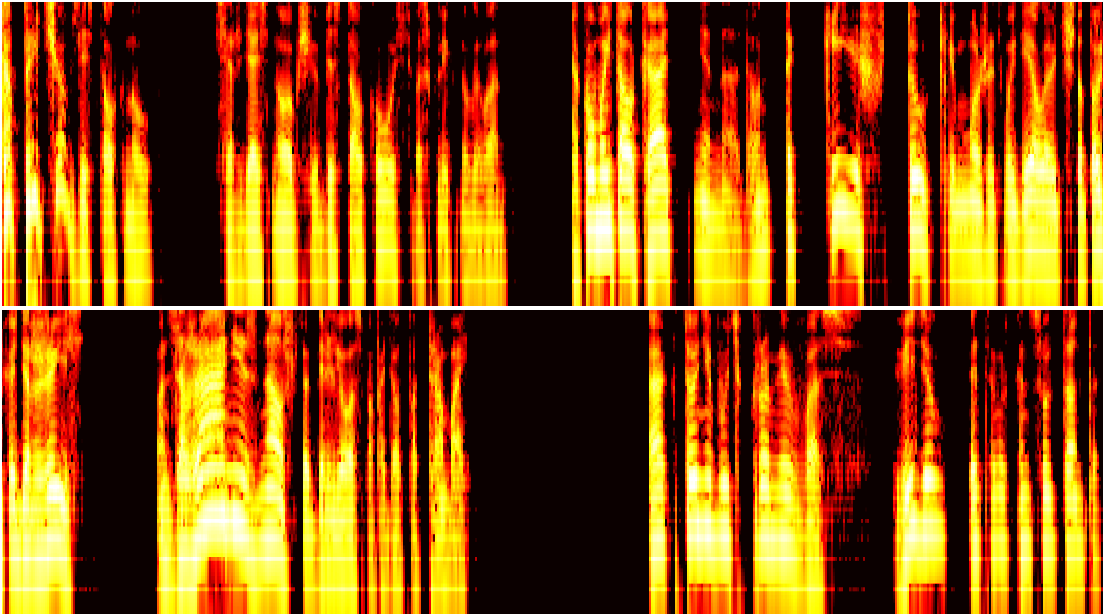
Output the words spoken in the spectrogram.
Да при чем здесь толкнул?» Сердясь на общую бестолковость, воскликнул Иван. Такому и толкать не надо. Он такие штуки может выделывать, что только держись. Он заранее знал, что Берлиоз попадет под трамвай. А кто-нибудь, кроме вас, видел этого консультанта?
